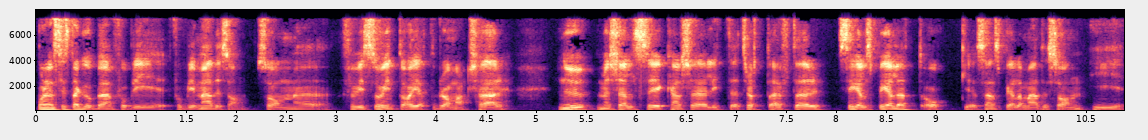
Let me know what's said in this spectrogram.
Och den sista gubben får bli, får bli Madison som eh, förvisso inte har jättebra match här nu, men Chelsea kanske är lite trötta efter CL-spelet och eh, sen spelar Madison i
